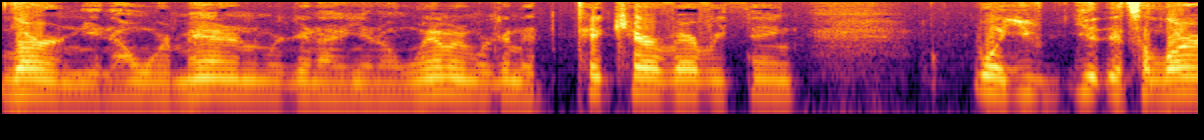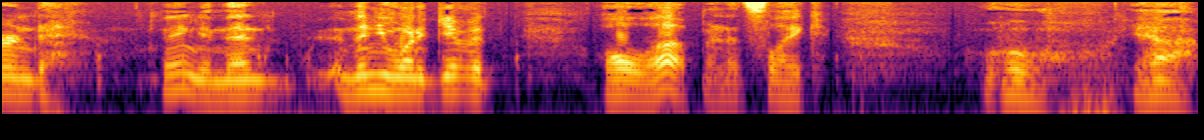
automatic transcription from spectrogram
learn. You know, we're men, we're gonna, you know, women, we're gonna take care of everything. Well, you, you it's a learned thing, and then and then you want to give it all up, and it's like, oh yeah,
